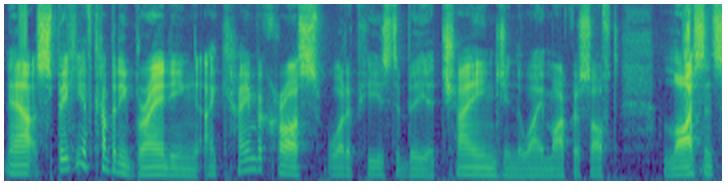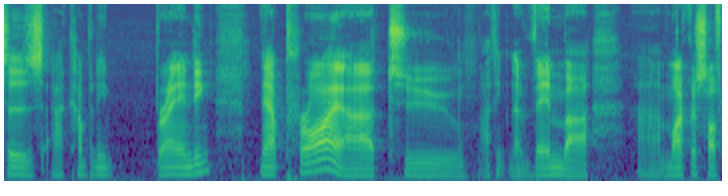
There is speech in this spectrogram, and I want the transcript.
Now, speaking of company branding, I came across what appears to be a change in the way Microsoft licenses uh, company branding. Now, prior to I think November, uh, Microsoft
